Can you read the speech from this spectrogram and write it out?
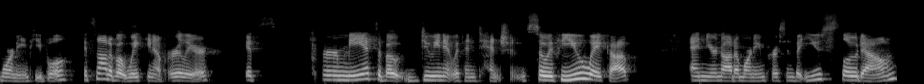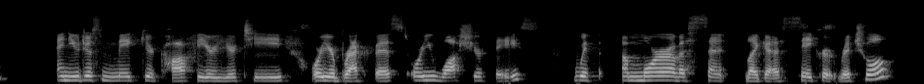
morning people, it's not about waking up earlier. It's for me it's about doing it with intention. So if you wake up and you're not a morning person but you slow down and you just make your coffee or your tea or your breakfast or you wash your face with a more of a scent like a sacred ritual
